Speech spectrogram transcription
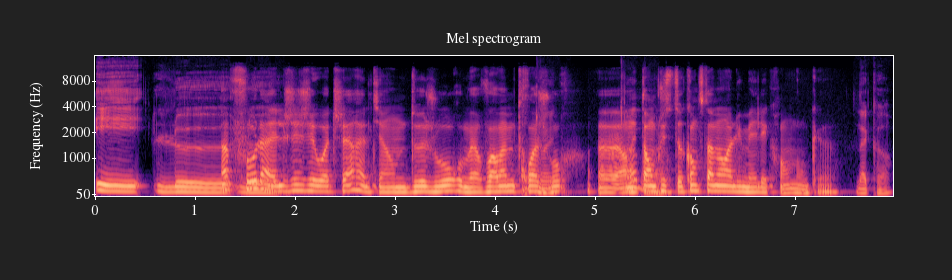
Et le. Info, le- la LG G Watcher, elle tient deux jours, ou voire même trois Ouais. jours, en Ah, étant en bah. plus constamment allumé l'écran. Donc, D'accord.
